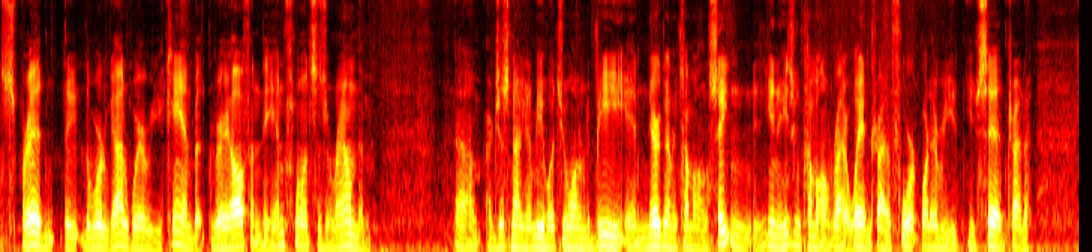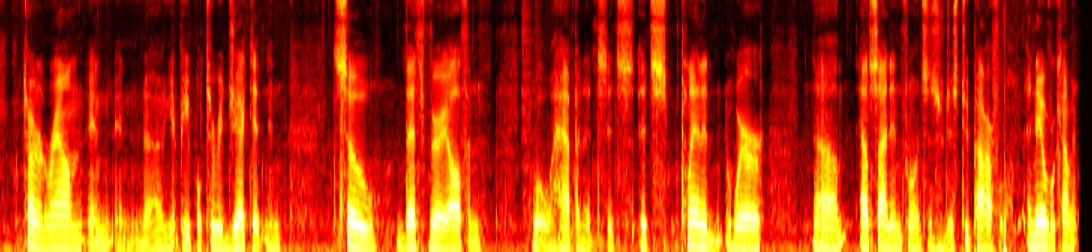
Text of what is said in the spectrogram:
spread the, the word of God wherever you can, but very often the influences around them um, are just not going to be what you want them to be, and they're going to come along. Satan, you know, he's going to come along right away and try to thwart whatever you, you said, try to turn it around and and uh, get people to reject it, and so that's very often what will happen. It's it's it's planted where um, outside influences are just too powerful, and they overcome it.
